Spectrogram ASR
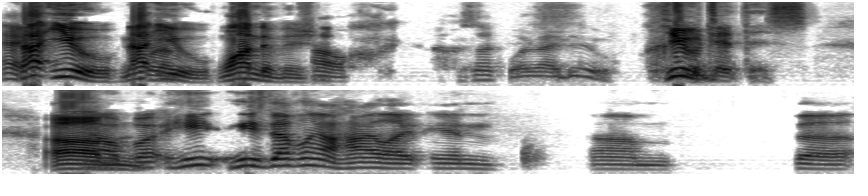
Hey, Not you, not Whatever. you. WandaVision. Oh. I was like, what did I do? You did this. Um, no, but he he's definitely a highlight in um the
